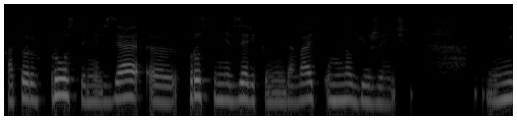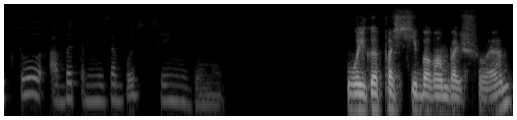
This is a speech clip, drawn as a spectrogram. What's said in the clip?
которых просто нельзя, э, просто нельзя рекомендовать у многих женщин. Никто об этом не заботится и не думает. Ольга, спасибо вам большое.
